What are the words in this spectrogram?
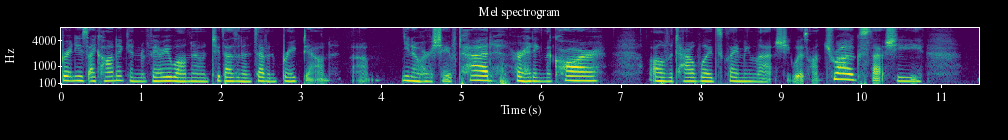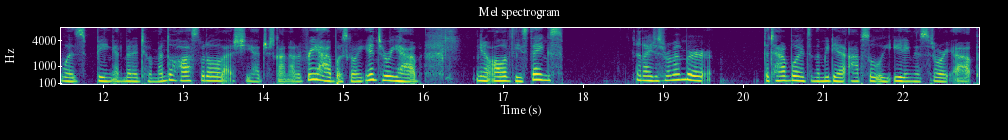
Britney's iconic and very well known 2007 breakdown. Um, you know, her shaved head, her hitting the car, all of the tabloids claiming that she was on drugs, that she was being admitted to a mental hospital, that she had just gotten out of rehab, was going into rehab, you know, all of these things. And I just remember the tabloids and the media absolutely eating this story up.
